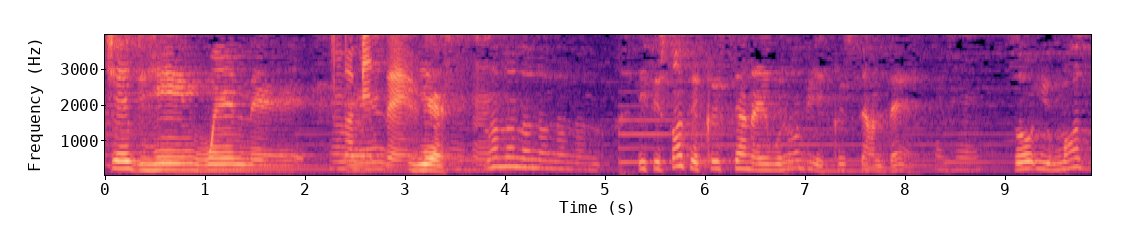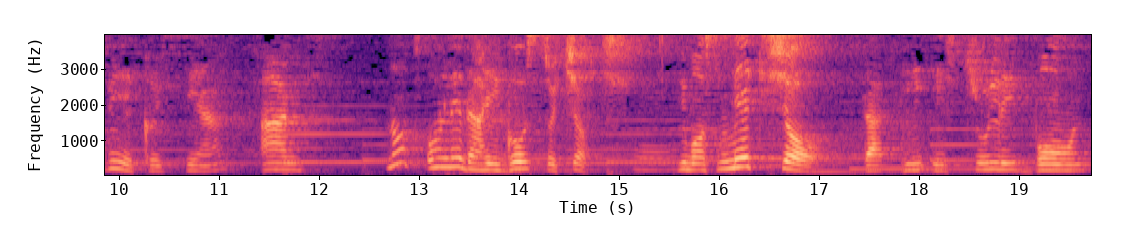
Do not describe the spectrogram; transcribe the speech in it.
change him when. Uh, I'm in there. Yes. Mm-hmm. No, no, no, no, no, no, no. If he's not a Christian, he will not be a Christian then. Mm-hmm. So you must be a Christian, and not only that he goes to church, mm. you must make sure that he is truly born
